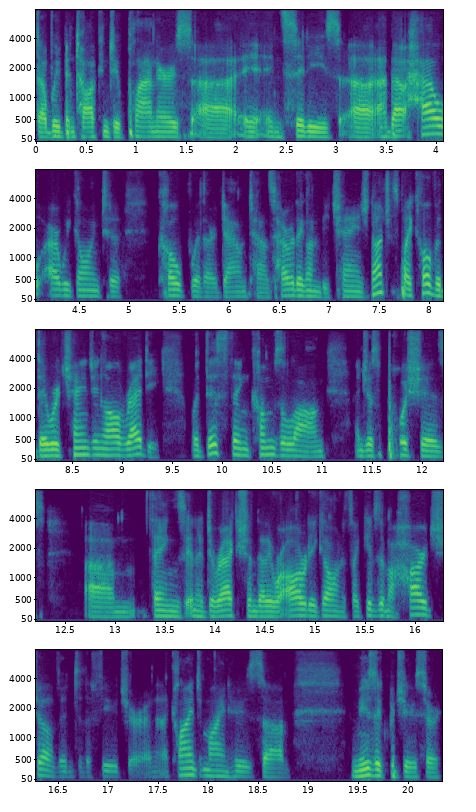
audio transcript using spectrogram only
that we've been talking to planners uh, in cities uh, about how are we going to cope with our downtowns? How are they going to be changed? Not just by covid they were changing already. But this thing comes along and just pushes um, things in a direction that they were already going. It's like gives them a hard shove into the future. And a client of mine who's um, a music producer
